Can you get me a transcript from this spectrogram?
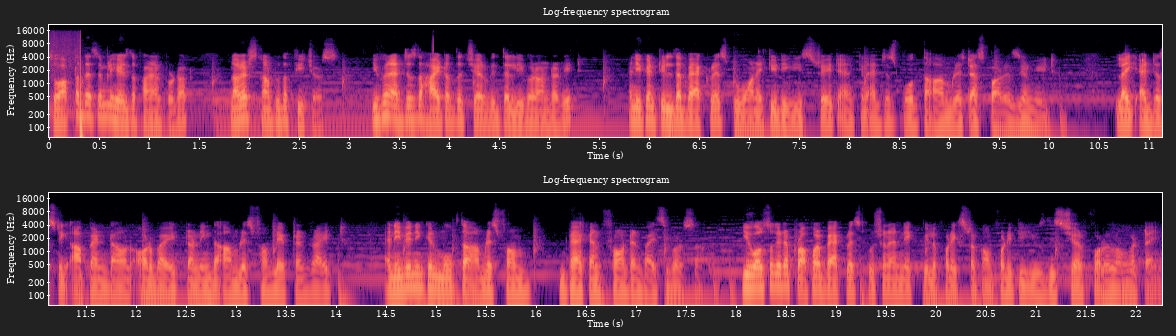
So after the assembly, here's the final product. Now let's come to the features. You can adjust the height of the chair with the lever under it and you can tilt the backrest to 180 degrees straight and can adjust both the armrest as far as you need like adjusting up and down or by turning the armrest from left and right and even you can move the armrest from back and front and vice versa. You also get a proper backrest cushion and neck pillow for extra comfort if you use this chair for a longer time.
